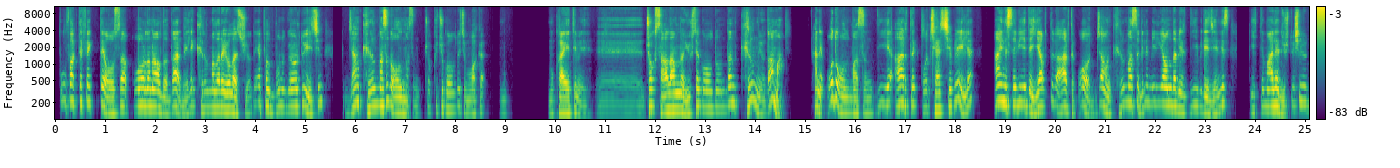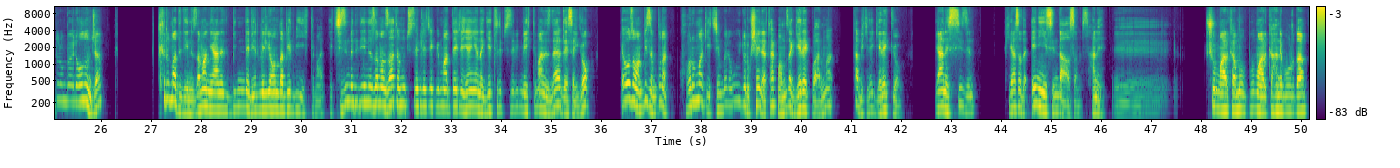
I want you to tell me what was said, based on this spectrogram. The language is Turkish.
Bu ufak tefek de olsa oradan aldığı darbeyle kırılmalara yol açıyordu. Apple bunu gördüğü için cam kırılması da olmasın. Çok küçük olduğu için muvakka- mu- mukayyeti mi? Ee, çok sağlamlığı yüksek olduğundan kırılmıyordu ama hani o da olmasın diye artık o çerçeveyle aynı seviyede yaptı ve artık o camın kırılması bile milyonda bir diyebileceğiniz ihtimale düştü. Şimdi durum böyle olunca kırma dediğiniz zaman yani binde bir, milyonda bir bir ihtimal. E çizilme dediğiniz zaman zaten onu çizebilecek bir maddeyle yan yana getirip çizebilme ihtimaliniz neredeyse yok. E o zaman bizim buna korumak için böyle uyduruk şeyler takmamıza gerek var mı? Tabii ki de gerek yok. Yani sizin piyasada en iyisini de alsanız hani eee, şu marka mı bu marka hani burada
